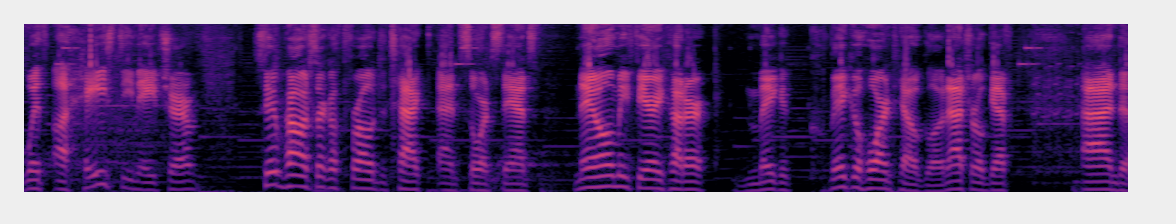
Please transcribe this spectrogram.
with a hasty nature, superpower circle throw, detect, and Swords Dance. Naomi Fury Cutter, make a make a horn tail glow, natural gift, and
